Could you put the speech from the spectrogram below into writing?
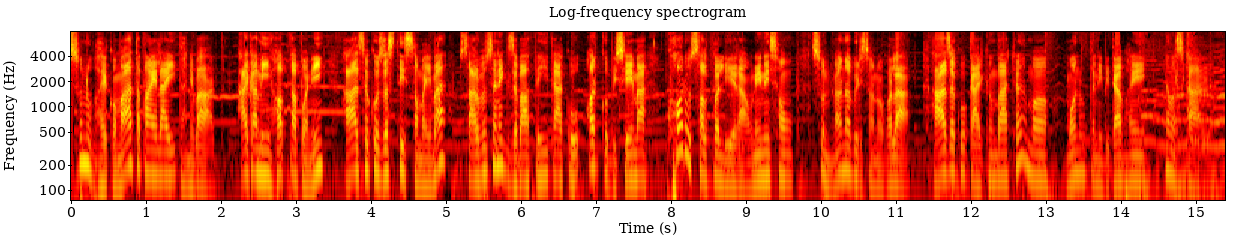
सुन्नुभएकोमा तपाईँलाई धन्यवाद। आगामी हप्ता पनि आजको जस्तै समयमा सार्वजनिक जवाबदेहिताको अर्को विषयमा खरो छलफल लिएर आउने नै छौँ। सुन्न नबिर्सनुहोला। आजको कार्यक्रमबाट म मनु पनि विदा भएँ। नमस्कार।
